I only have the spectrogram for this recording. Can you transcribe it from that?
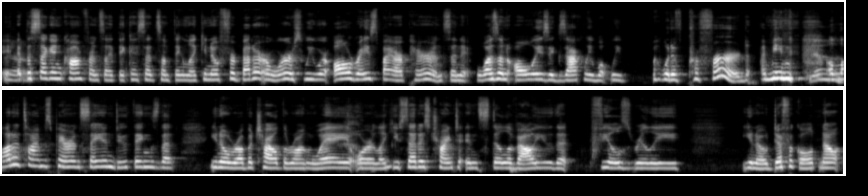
At the second conference, I think I said something like, you know, for better or worse, we were all raised by our parents, and it wasn't always exactly what we would have preferred. I mean, Yeah. a lot of times parents say and do things that, you know, rub a child the wrong way, or like you said, is trying to instill a value that feels really, you know, difficult. Now,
